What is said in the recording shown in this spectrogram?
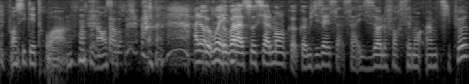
Il faut en citer trois. non, ça Pardon. Alors, donc, ouais, donc voilà, socialement, co- comme je disais, ça, ça isole forcément un petit peu.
